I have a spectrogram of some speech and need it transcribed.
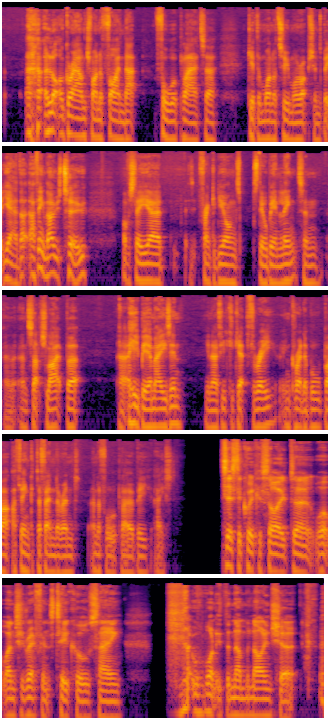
a lot of ground trying to find that forward player to give them one or two more options. But yeah, th- I think those two, obviously, uh, Frenkie de Jong's still being linked and, and, and such like, but uh, he'd be amazing. You know, if you could get three, incredible. But I think a defender and, and a forward player would be ace. Just a quick aside, uh, what one should reference Tuchel saying no one wanted the number nine shirt.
